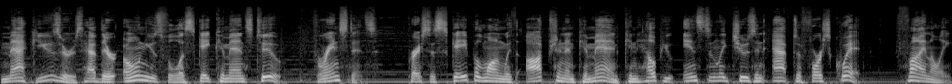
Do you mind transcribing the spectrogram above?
Mac users have their own useful escape commands too. For instance, press Escape along with Option and Command can help you instantly choose an app to force quit. Finally,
